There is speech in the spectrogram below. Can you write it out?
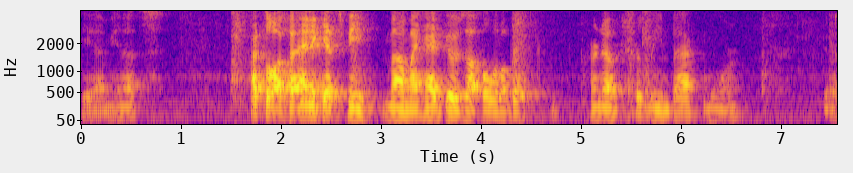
Yeah, I mean that's that's a lot and it gets me. My, my head goes up a little bit, or no, it should lean back more. Yeah.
